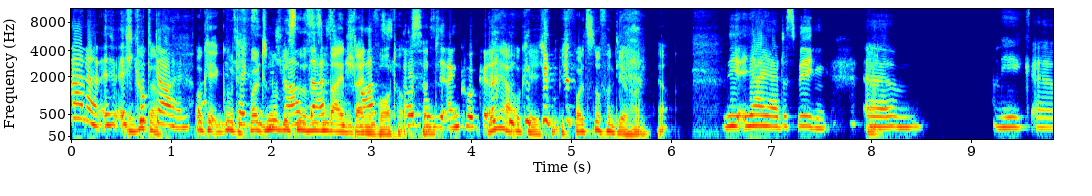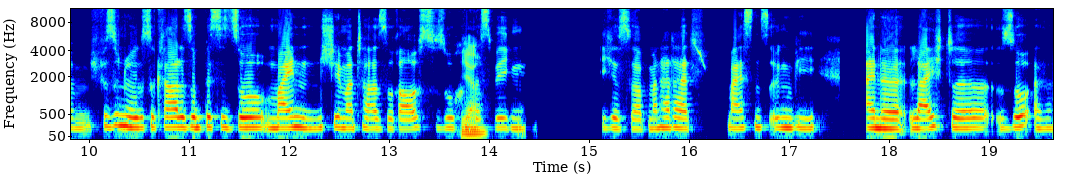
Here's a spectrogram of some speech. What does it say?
Nein, nein, ich, ich gucke dahin. Okay, gut, ich wollte nur wissen, dass es da dein, deine Worte aus sind. Was ich angucke. Ja, ja okay, ich, ich wollte es nur von dir hören. Ja. Nee, ja, ja, deswegen. Ja. Ähm, nee, ähm, ich versuche nur so gerade so ein bisschen so mein Schemata so rauszusuchen, ja. weswegen ich es so habe. Man hat halt meistens irgendwie eine leichte Sucht, also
